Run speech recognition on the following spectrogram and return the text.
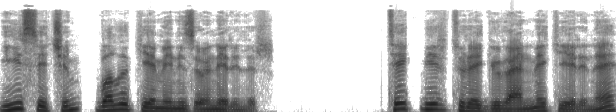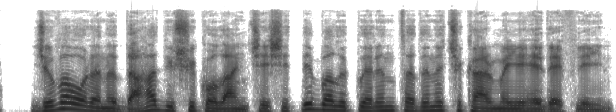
iyi seçim, balık yemeniz önerilir. Tek bir türe güvenmek yerine, cıva oranı daha düşük olan çeşitli balıkların tadını çıkarmayı hedefleyin.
